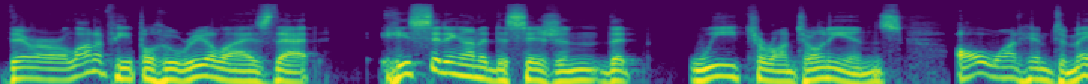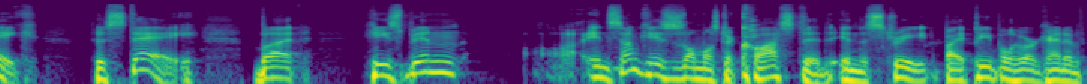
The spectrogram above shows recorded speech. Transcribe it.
there are a lot of people who realize that he's sitting on a decision that we Torontonians all want him to make to stay, but he's been uh, in some cases almost accosted in the street by people who are kind of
